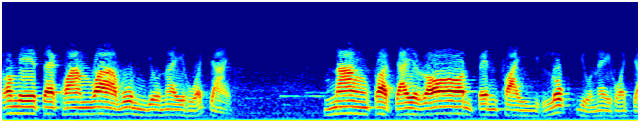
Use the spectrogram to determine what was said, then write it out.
ก็มีแต่ความว่าวุ่นอยู่ในหัวใจ นั่งก็ใจร้อนเป็นไฟลุกอยู่ในหัวใจ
